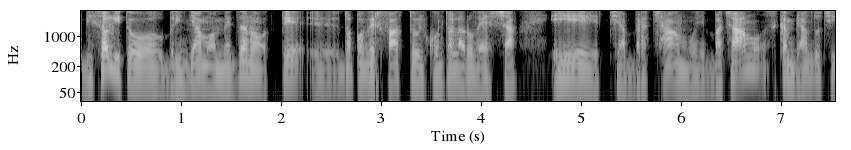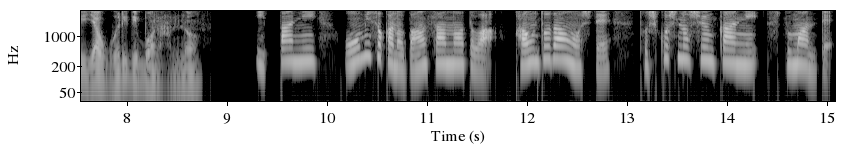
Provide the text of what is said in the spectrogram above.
Di solito brindiamo a mezzanotte eh, dopo aver fatto il conto alla rovescia e ci abbracciamo 一般に大晦日の晩餐の後はカウントダウンをして年越しの瞬間にスプマンテ、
